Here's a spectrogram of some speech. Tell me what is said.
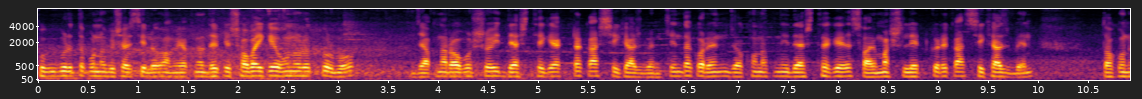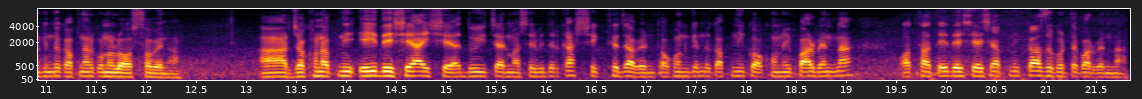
খুবই গুরুত্বপূর্ণ বিষয় ছিল। আমি আপনাদেরকে সবাইকে অনুরোধ করব যে আপনারা অবশ্যই দেশ থেকে একটা কাজ শিখে আসবেন। চিন্তা করেন, যখন আপনি দেশ থেকে ছয় মাস লেট করে কাজ শিখে আসবেন, তখন কিন্তু আপনার কোনো লস হবে না। আর যখন আপনি এই দেশে আইসে দুই, চার মাসের ভিতরে কাজ শিখতে যাবেন, তখন কিন্তু আপনি কখনোই পারবেন না। অর্থাৎ এই দেশে এসে আপনি কাজও করতে পারবেন না।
